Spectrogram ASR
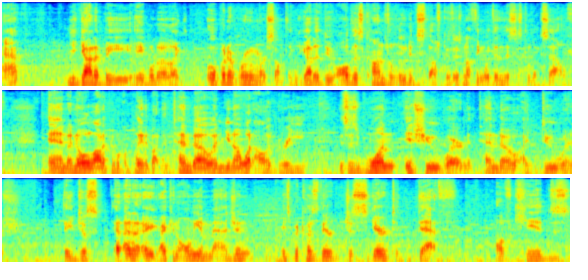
app, you got to be able to like open a room or something. You got to do all this convoluted stuff because there's nothing within the system itself. And I know a lot of people complain about Nintendo, and you know what? I'll agree. This is one issue where Nintendo, I do wish they just, and I, I can only imagine it's because they're just scared to death of kids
